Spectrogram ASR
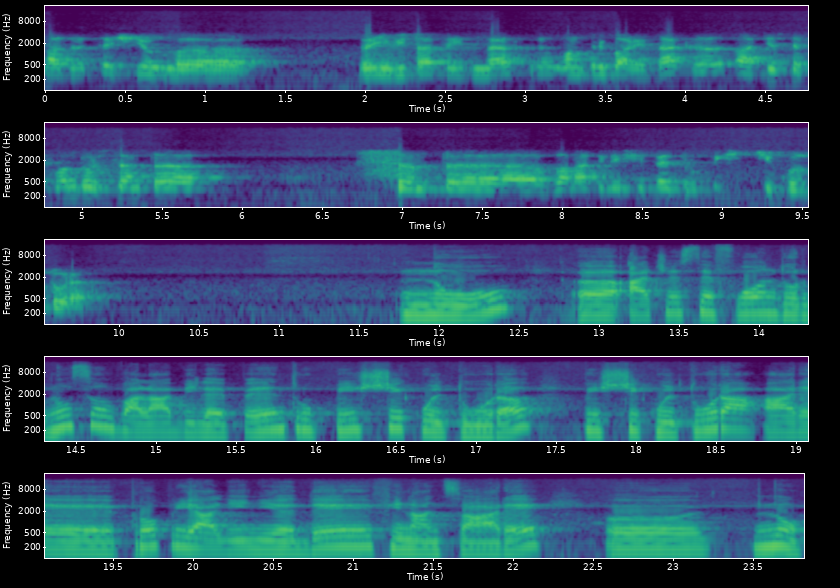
adresez și eu uh, invitatei dumneavoastră o întrebare. Dacă aceste fonduri sunt, uh, sunt uh, valabile și pentru piscicultură? Nu, uh, aceste fonduri nu sunt valabile pentru piscicultură, piscicultura are propria linie de finanțare. Uh, nu,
